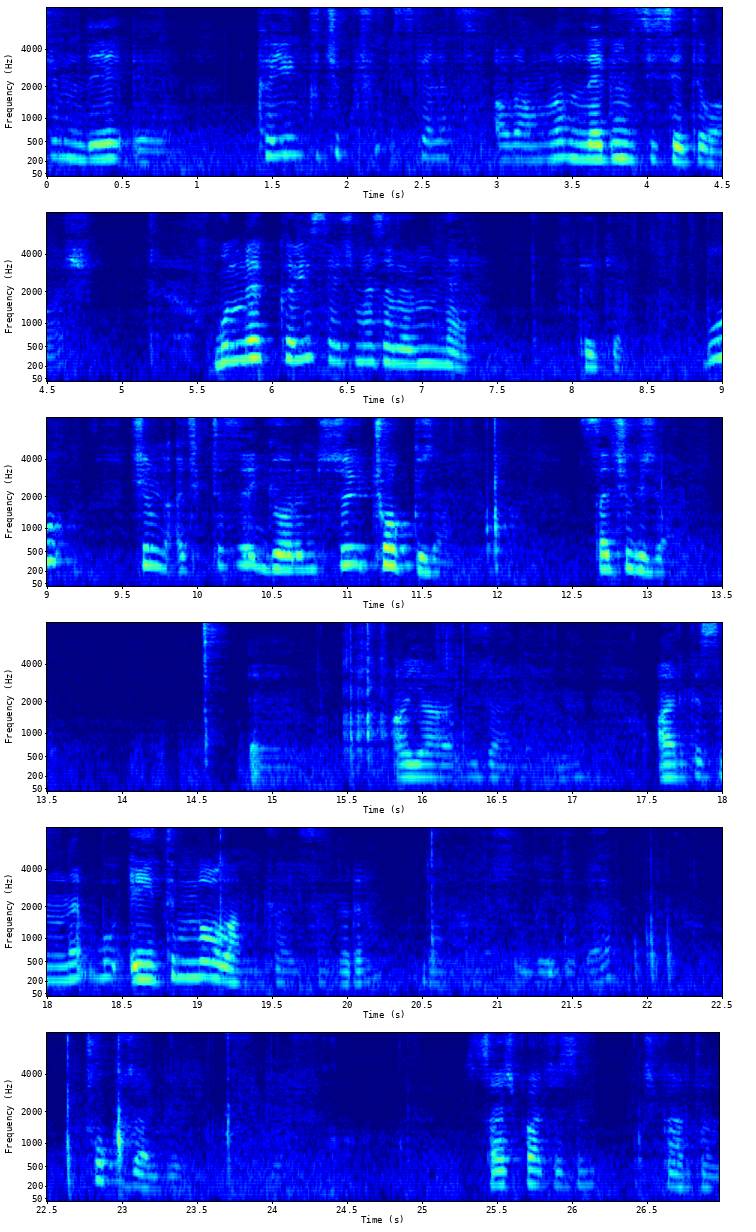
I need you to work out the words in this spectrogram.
şimdi e, Kay'ın küçük iskelet adamlı Legacy seti var. Bunda Kay'ı seçme sebebim ne? Peki. Bu şimdi açıkçası görüntüsü çok güzel. Saçı güzel. Ee, ayağı güzel yani. Arkasında bu eğitimde olan bir kay sanırım. Yani anlaşıldığı gibi. Çok güzel bir. Saç parçasını çıkartalım.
